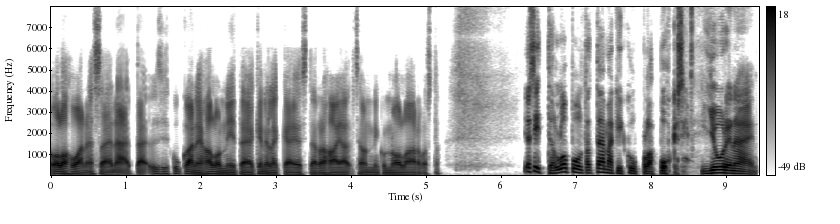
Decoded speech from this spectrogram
olohuoneessa enää, että siis kukaan ei halua niitä ja kenellekään ei ole sitä rahaa ja se on niin kuin nolla-arvosta. Ja sitten lopulta tämäkin kupla puhkesi. Juuri näin.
